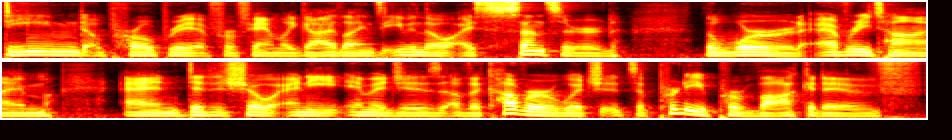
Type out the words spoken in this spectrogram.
deemed appropriate for family guidelines, even though I censored the word every time and didn't show any images of the cover, which it's a pretty provocative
